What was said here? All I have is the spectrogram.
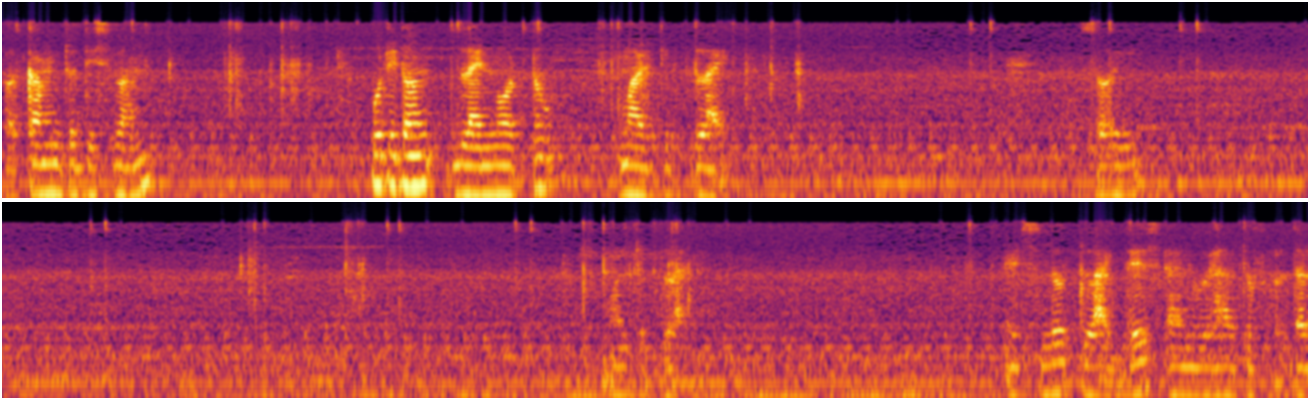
for coming to this one put it on blend mode to multiply. Sorry multiply it's look like this and we have to further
